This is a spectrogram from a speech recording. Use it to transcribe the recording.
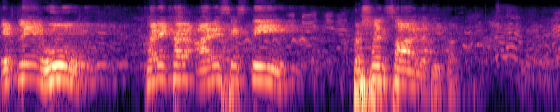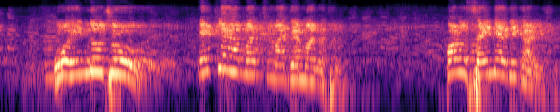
એટલે હું ખરેખર આરએસએસની પ્રશંસા નથી કરતો. હું હિન્દુ છું. એટલે આ મંચ માધ્યમમાં નથી. પણ હું સૈન્ય અધિકારી છું.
